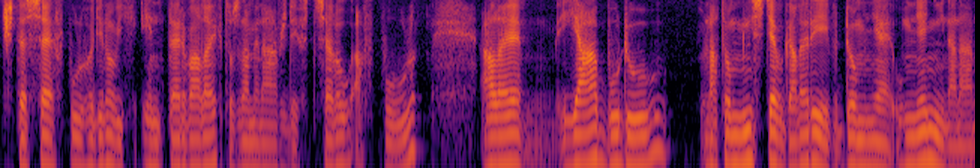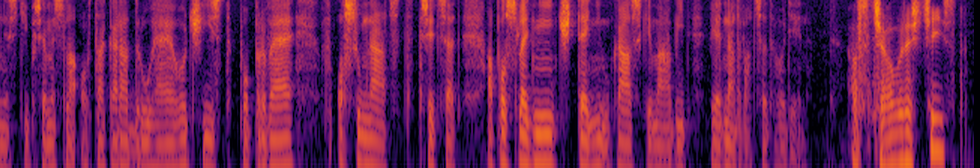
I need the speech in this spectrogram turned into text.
Čte se v půlhodinových intervalech, to znamená vždy v celou a v půl. Ale já budu na tom místě v galerii v domě umění na náměstí Přemysla Otakara II. číst poprvé v 18.30 a poslední čtení ukázky má být v 21 hodin. A z čeho budeš číst?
